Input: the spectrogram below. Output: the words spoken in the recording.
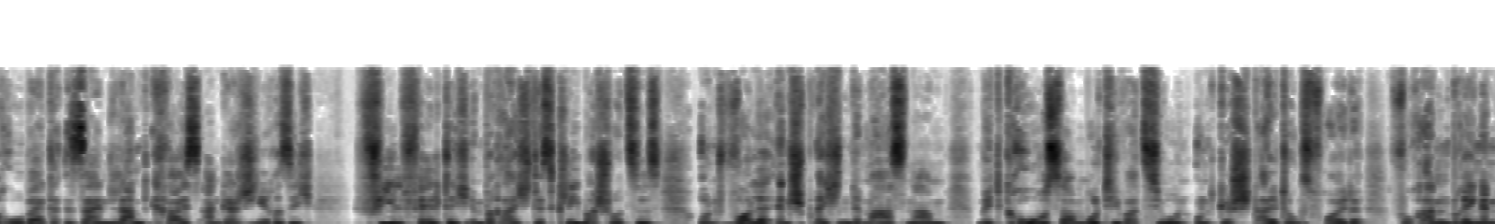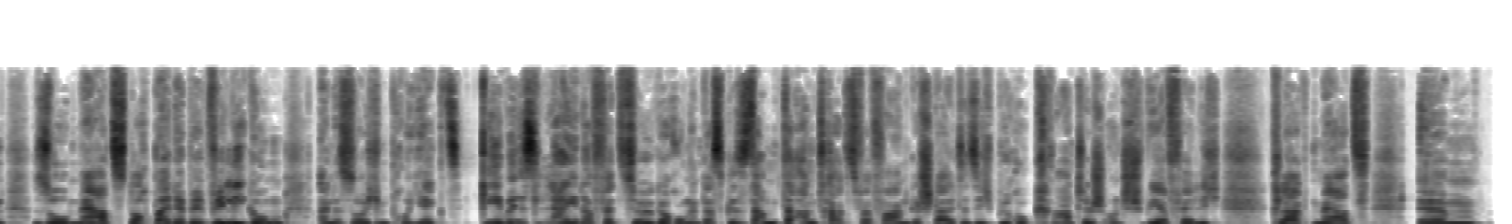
Robert, sein Landkreis engagiere sich vielfältig im Bereich des Klimaschutzes und wolle entsprechende Maßnahmen mit großer Motivation und Gestaltungsfreude voranbringen. So März doch bei der Bewilligung eines solchen Projekts gebe es leider Verzögerungen. Das gesamte Antragsverfahren gestalte sich bürokratisch und schwerfällig, klagt Merz. Ähm,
